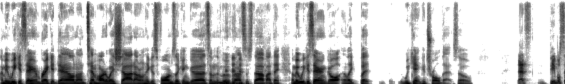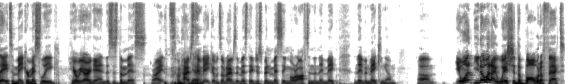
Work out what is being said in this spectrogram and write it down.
I mean, we could sit here and break it down on Tim Hardaway's shot. I don't think his form's looking good. Some of the movement on some stuff. I think. I mean, we could sit here and go and like, but we can't control that. So That's people say it's a make or miss league. Here we are again. This is the miss, right? Sometimes Yeah. they make them, sometimes they miss. They've just been missing more often than they make than they've been making them. Um, you want you know what I wish that the ball would affect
